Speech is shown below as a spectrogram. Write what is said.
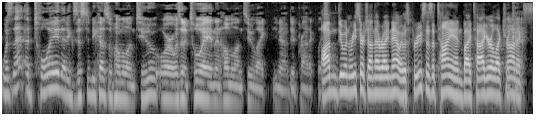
was that a toy that existed because of Home Alone Two, or was it a toy and then Home Alone Two, like you know, did product placement? I'm doing research on that right now. It was produced as a tie-in by Tiger Electronics,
